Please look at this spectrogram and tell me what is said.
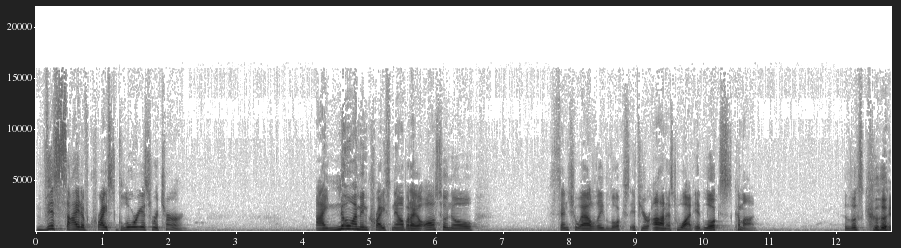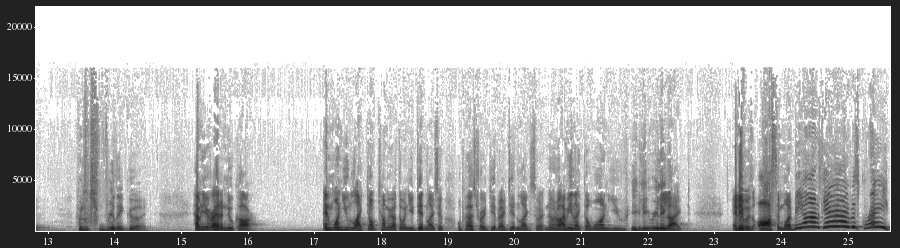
this side of Christ's glorious return. I know I'm in Christ now, but I also know sensuality looks, if you're honest, what? It looks, come on. It looks good. It looks really good. How many of you ever had a new car? And one you liked? Don't tell me about the one you didn't like. Say, oh, Pastor, I did, but I didn't like it. So, no, no, I mean like the one you really, really liked and it was awesome. One, be honest, yeah, it was great.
